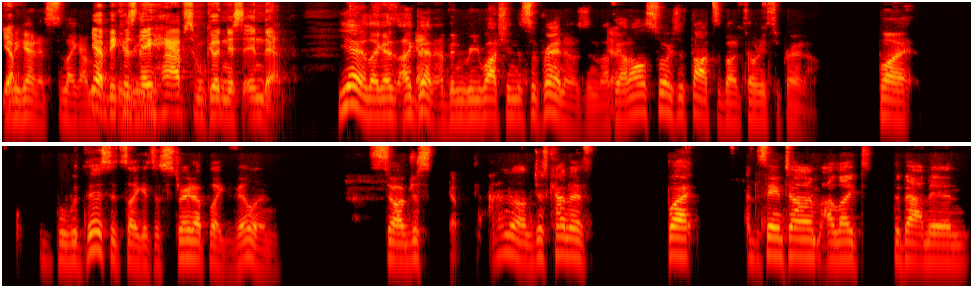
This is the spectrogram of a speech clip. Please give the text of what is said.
Yep. And again, it's like I'm yeah because they have some goodness in them yeah, like as, again, I've been rewatching The Sopranos, and I've Yeah. got all sorts of thoughts about Tony Soprano. But but with this, it's like it's a straight up like villain. So I'm just Yep. I don't know, I'm just kind of but at the same time, I liked the Batman.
